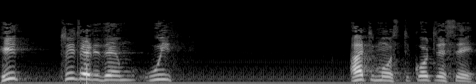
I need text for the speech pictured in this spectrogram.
he treated them with utmost courtesy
